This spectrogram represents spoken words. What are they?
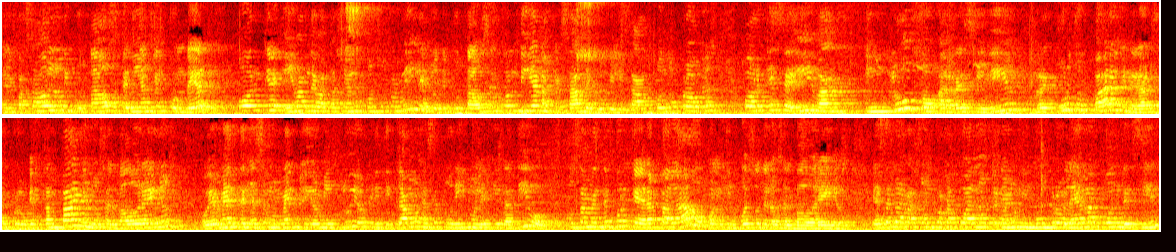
En el pasado los diputados se tenían que esconder porque iban de vacaciones con sus familias. Los diputados se escondían a pesar de que utilizaban fondos propios porque se iban incluso a recibir recursos para generar sus propias campañas. Los salvadoreños, obviamente en ese momento, y yo me incluyo, criticamos ese turismo legislativo, justamente porque era pagado con los impuestos de los salvadoreños. Esa es la razón por la cual no tenemos ningún problema con decir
